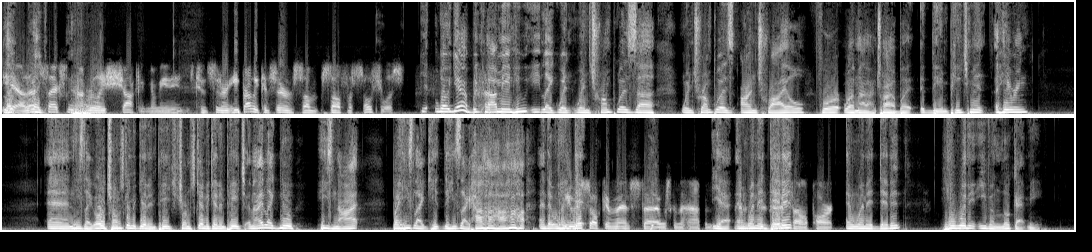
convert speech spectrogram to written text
Like- yeah, that's like- actually not really shocking. I mean, he's considering he probably considers himself a socialist. Yeah, well, yeah, because I mean, he, he like when when Trump was uh when Trump was on trial for well, not on trial, but the impeachment hearing, and he's like, "Oh, Trump's gonna get impeached. Trump's gonna get impeached," and I like knew he's not, but he's like he, he's like ha ha ha ha ha, and then when he, he was did, so convinced that it was going to happen. Yeah, and when it didn't- fell apart. and when it didn't, he wouldn't even look at me.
